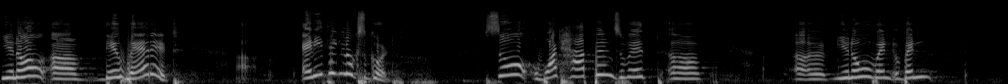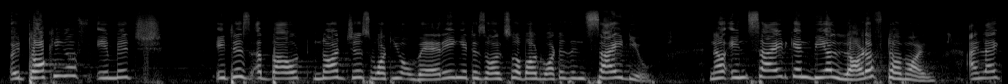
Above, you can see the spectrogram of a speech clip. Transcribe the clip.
you know, uh, they wear it. Uh, anything looks good. So what happens with, uh, uh, you know, when, when uh, talking of image it is about not just what you're wearing, it is also about what is inside you. Now, inside can be a lot of turmoil. And like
